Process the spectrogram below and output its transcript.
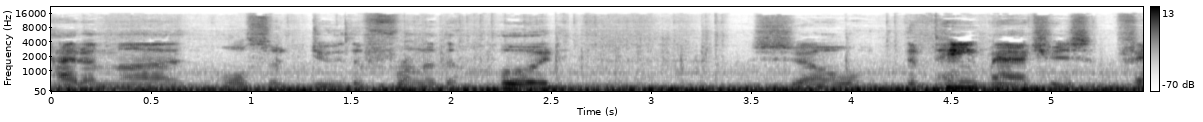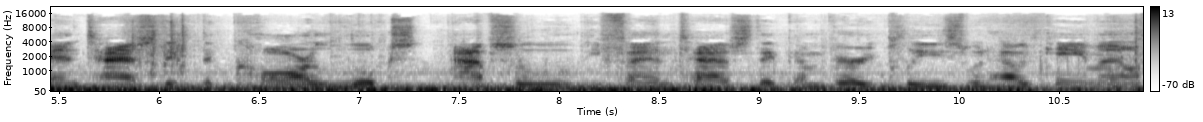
had them uh, also do the front of the hood. So the paint match is fantastic. The car looks absolutely fantastic. I'm very pleased with how it came out.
